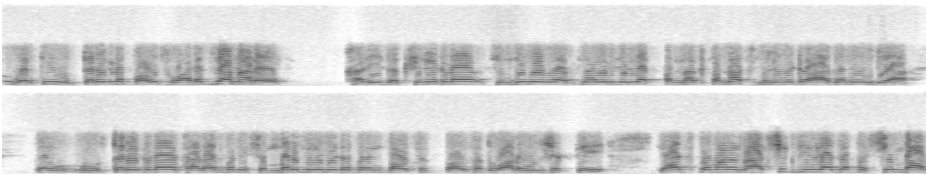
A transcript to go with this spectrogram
वरती उत्तरेकडे पाऊस वाढत जाणार आहे. खाली दक्षिणेकडे सिंधुदुर्ग रत्नागिरी जिल्ह्यात पन्नास पन्नास मिलीमीटर आज आणि उद्या. तर उत्तरेकडे साधारणपणे शंभर मिलीमीटर पर्यंत पावसात पावसात वाढ होऊ शकते. त्याचप्रमाणे नाशिक जिल्ह्याचा पश्चिम भाग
